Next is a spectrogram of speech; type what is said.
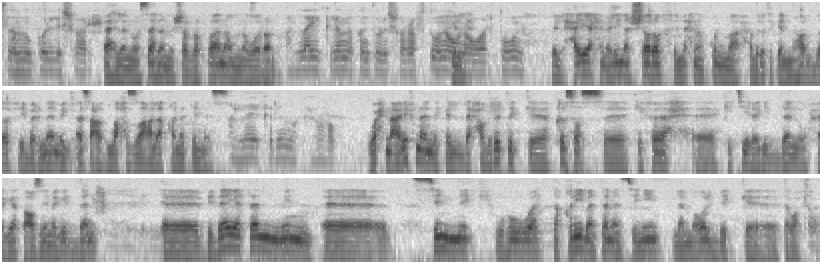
تسلم من كل شر. أهلا وسهلا مشرفانا ومنورانا الله يكرمك أنتوا اللي شرفتونا ونورتونا. في الحقيقة إحنا لينا الشرف إن إحنا نكون مع حضرتك النهارده في برنامج أسعد لحظة على قناة الناس. الله يكرمك يا رب. وإحنا عرفنا ان كان لحضرتك قصص كفاح كتيرة جدا وحاجات عظيمة جدا. آه، بداية من آه، سنك وهو تقريبا 8 سنين لما والدك آه، توفى. توفى.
